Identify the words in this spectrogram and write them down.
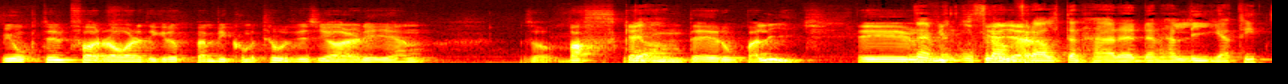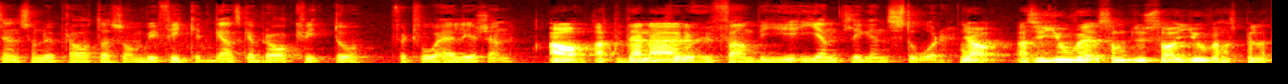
vi åkte ut förra året i gruppen, vi kommer troligtvis göra det igen. Alltså, vaska ja. inte Europa League. Nej, men, och framförallt den här, den här ligatiteln som du pratar om. Vi fick ett ganska bra kvitto för två helger sedan. Ja, att den är... På hur fan vi egentligen står. Ja, alltså Juve, som du sa, Juve har spelat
